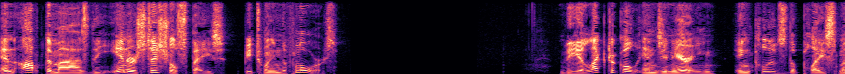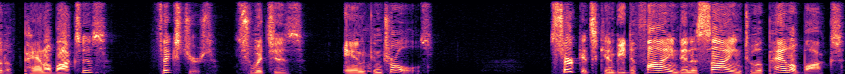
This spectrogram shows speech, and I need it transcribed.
and optimize the interstitial space between the floors. The electrical engineering includes the placement of panel boxes, fixtures, switches, and controls. Circuits can be defined and assigned to a panel box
